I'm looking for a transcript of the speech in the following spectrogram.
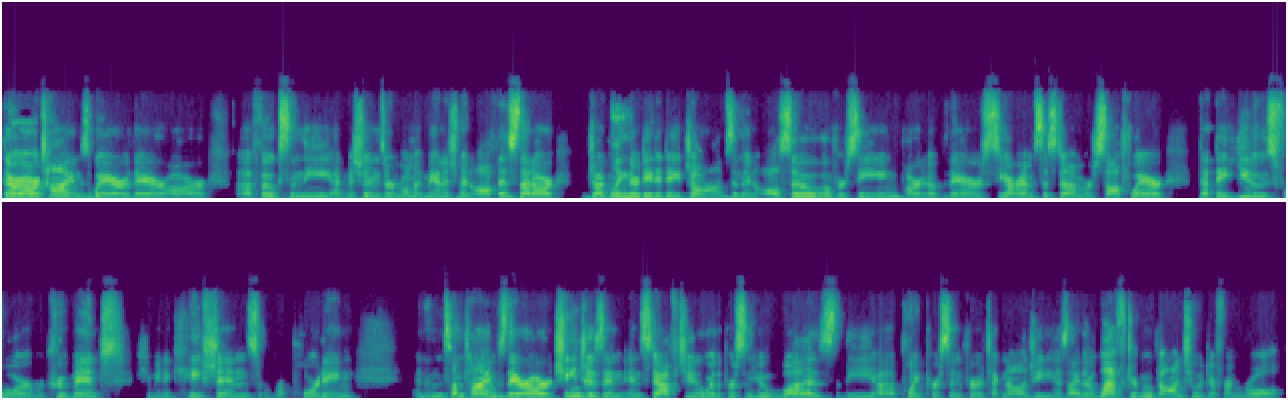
There are times where there are uh, folks in the admissions or enrollment management office that are juggling their day to day jobs and then also overseeing part of their CRM system or software that they use for recruitment, communications, reporting. And then sometimes there are changes in, in staff too, where the person who was the uh, point person for technology has either left or moved on to a different role.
